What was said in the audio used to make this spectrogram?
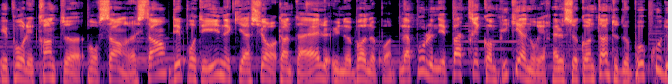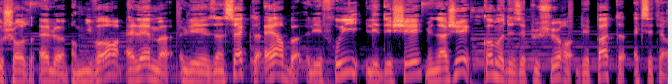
Et pour les 30% restants, des protéines qui assurent quant à elles une bonne ponte. La poule n'est pas très compliquée à nourrir. Elle se contente de beaucoup de choses. Elle est omnivore, elle aime les insectes, herbes, les fruits, les déchets ménagers comme des épluchures, des pâtes, etc.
